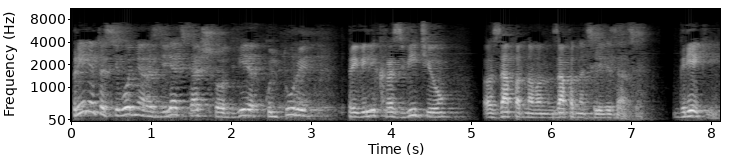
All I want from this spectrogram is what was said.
Принято сегодня разделять, сказать, что две культуры привели к развитию э, западного, западной цивилизации. Греки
